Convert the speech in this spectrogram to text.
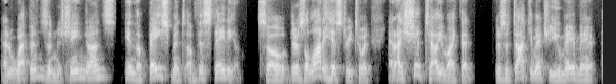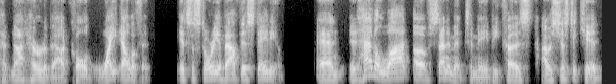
and weapons and machine guns in the basement of this stadium. So there's a lot of history to it. And I should tell you, Mike, that there's a documentary you may may have not heard about called White Elephant. It's a story about this stadium. And it had a lot of sentiment to me because I was just a kid.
